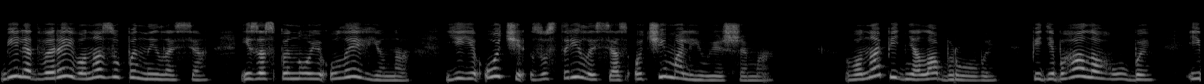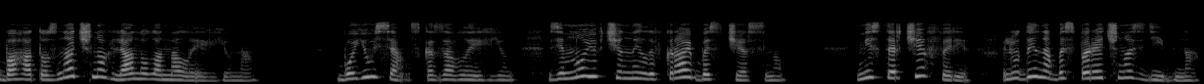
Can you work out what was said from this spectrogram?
Біля дверей вона зупинилася, і за спиною у Легіона її очі зустрілися з очима Льюішема. Вона підняла брови, підібгала губи і багатозначно глянула на Легіона. Боюся, сказав Легіон, зі мною вчинили вкрай безчесно. Містер Чеффері людина безперечно здібна,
